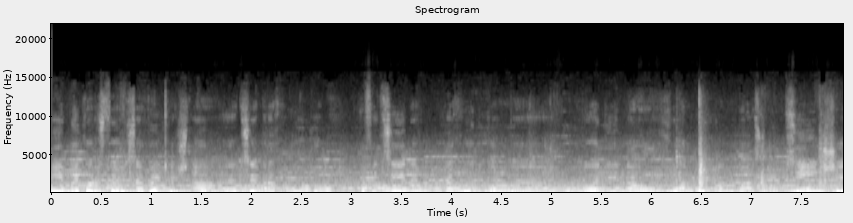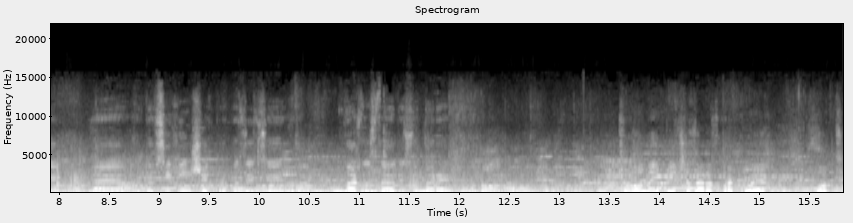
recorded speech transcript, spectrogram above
І ми користуємося виключно е, цим рахунком, офіційним рахунком е, благодійного фонду Донбас. Всі інші, до всіх інших пропозицій важливо ставитися обережно. Чого найбільше зараз бракує, хлопці?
